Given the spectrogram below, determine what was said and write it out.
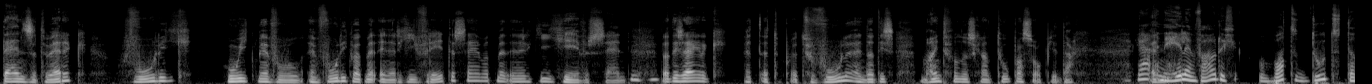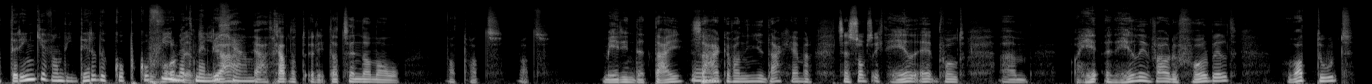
tijdens het werk voel ik hoe ik mij voel. En voel ik wat mijn energievreters zijn, wat mijn energiegevers zijn. Mhm. Dat is eigenlijk het, het, het en dat is mindfulness gaan toepassen op je dag. Ja, en, En- heel eenvoudig. Wat doet dat drinken van die derde kop koffie met mijn lichaam? Ja, ja het gaat allee, dat zijn dan al wat, wat, wat meer in detail Ja. zaken van in je dag. Hè, maar het zijn soms echt heel, bijvoorbeeld, ehm, heel- een heel eenvoudig voorbeeld. Wat doet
